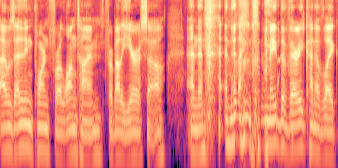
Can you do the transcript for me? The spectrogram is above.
I was editing porn for a long time, for about a year or so, and then and then I made the very kind of like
